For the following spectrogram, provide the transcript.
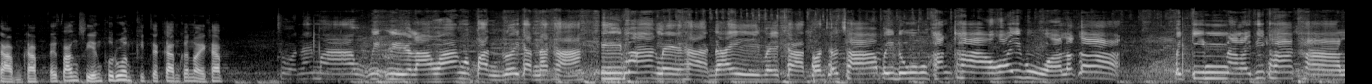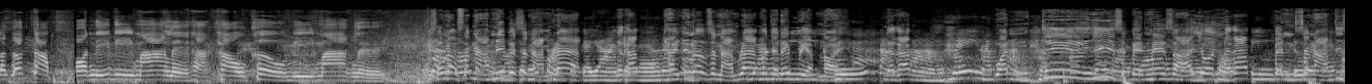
กรรมครับ ไปฟังเสียงผู้ร่วมกิจกรรมกันหน่อยครับชวนให้มาวิวเวลาว่างมาปั่นด้วยกันนะคะ ดีมากเลยค่ะ ได้บรรยากาศตอนเช้าๆ ไปดูค้างคาวห้อยหัวแล้วก็ ไปกินอะไรที่ท่าคาแล้วก็กลับตอนนี้ดีมากเลยค่ะ เข่าเข่าดีมากเลยสำหรับสนามนี้เป็นสนามแรกนะครับใครที่เริ่มสนามแรกก็จะได้เปรียบหน่อยนะครับ วันที่ 21 เมษายนนะครับ เป็นสนามที่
